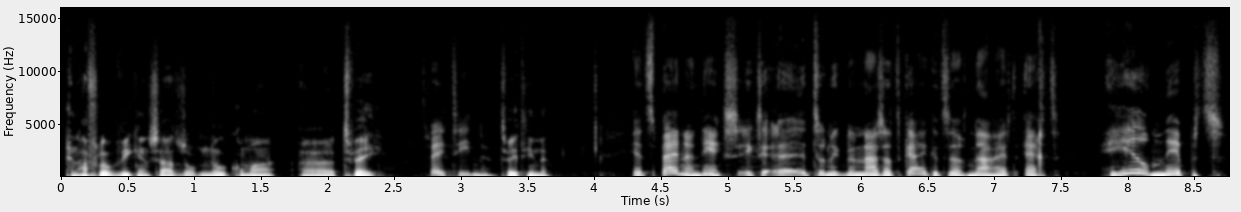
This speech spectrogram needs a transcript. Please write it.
En afgelopen weekend zaten ze op 0,2, Twee tienden. twee tiende. Het is bijna niks. Ik, eh, toen ik daarna zat te kijken, toen dacht ik, nou, hij heeft echt heel nipt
